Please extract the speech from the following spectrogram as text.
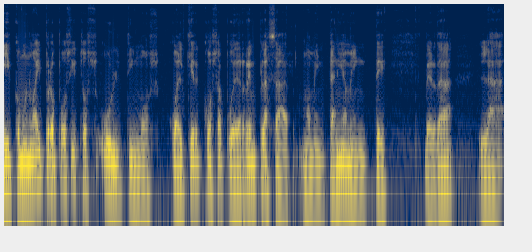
Y como no hay propósitos últimos, cualquier cosa puede reemplazar momentáneamente, ¿verdad? La,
